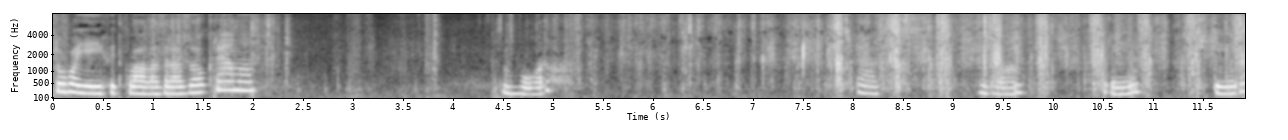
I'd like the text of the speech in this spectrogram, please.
Того я їх відклала зразу окремо. Борг. Раз, два, три, чотири,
